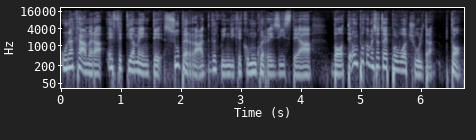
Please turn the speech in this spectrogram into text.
una camera effettivamente super rugged, quindi che comunque resiste a botte, un po' come è stato Apple Watch Ultra. To,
